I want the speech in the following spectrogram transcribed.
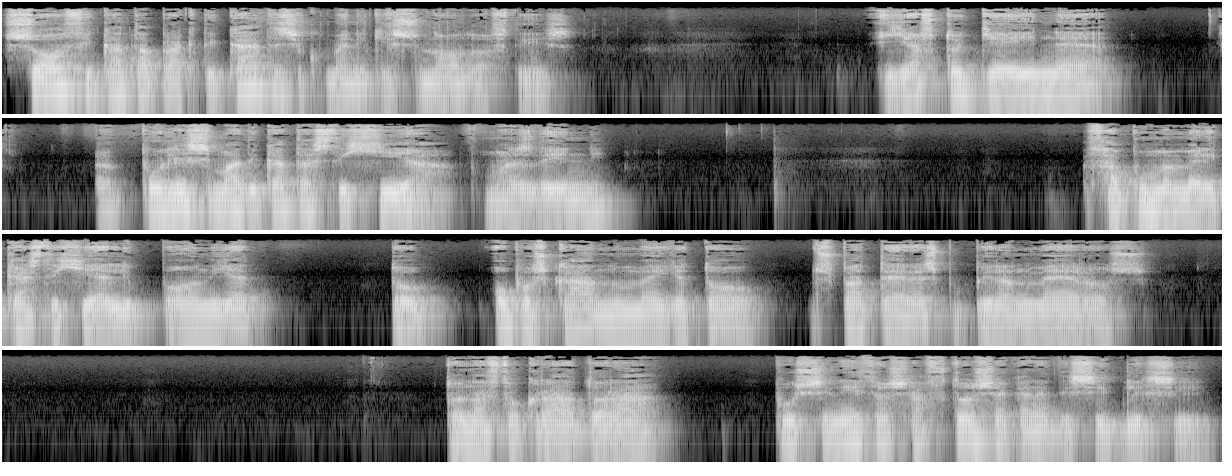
Σώθηκαν τα πρακτικά της Οικουμενικής Συνόδου αυτής. Γι' αυτό και είναι ε, πολύ σημαντικά τα στοιχεία που μας δίνει. Θα πούμε μερικά στοιχεία λοιπόν για το όπως κάνουμε για το, τους πατέρες που πήραν μέρος, τον αυτοκράτορα που συνήθως αυτός έκανε τη σύγκληση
